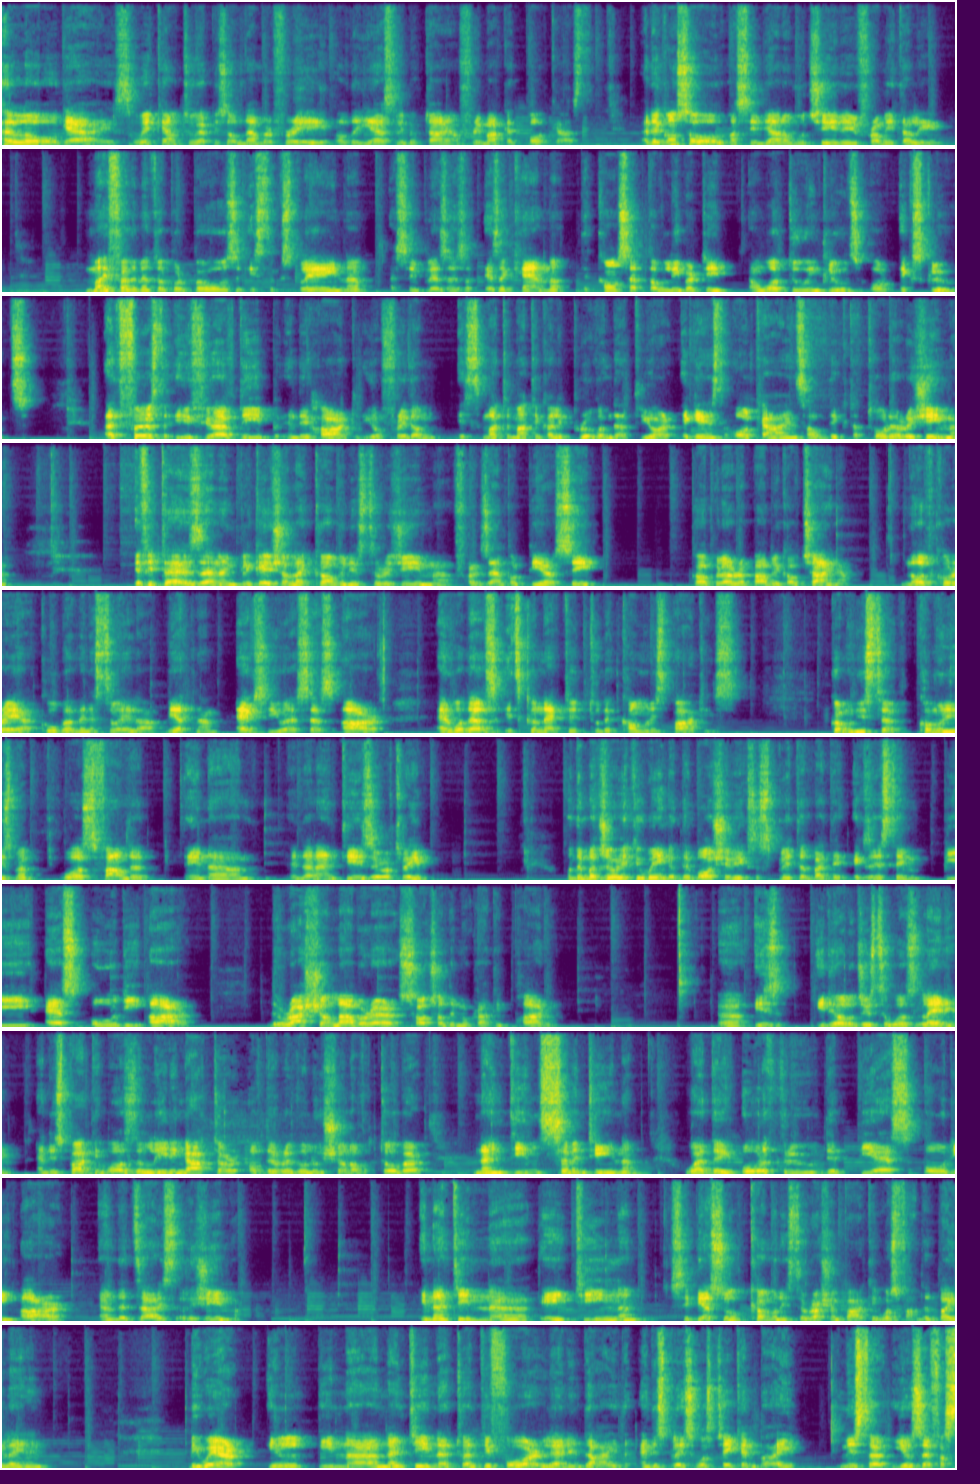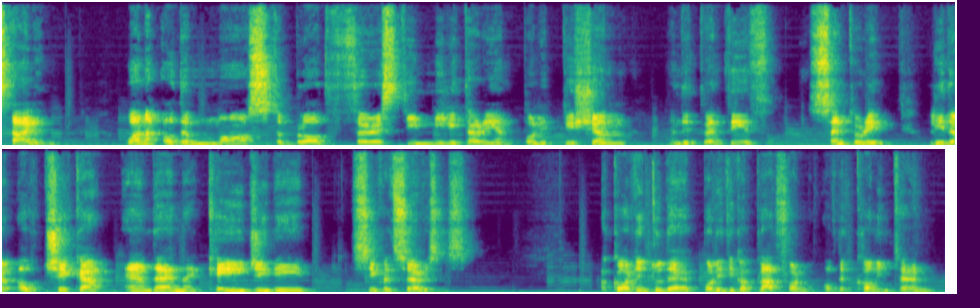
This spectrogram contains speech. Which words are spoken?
Hello, guys. Welcome to episode number three of the Yes Libertarian Free Market podcast. At the console, Massimiliano Muccini from Italy. My fundamental purpose is to explain, as simply as, as I can, the concept of liberty and what do includes or excludes. At first, if you have deep in the heart your freedom, it's mathematically proven that you are against all kinds of dictatorial regime if it has an implication like communist regime, for example PRC, Popular Republic of China, North Korea, Cuba, Venezuela, Vietnam, ex-USSR, and what else? It's connected to the communist parties. Communist, communism was founded in, um, in the 1903 when the majority wing of the Bolsheviks split by the existing PSODR, the Russian Laborer Social Democratic Party. Uh, his ideologist was Lenin, and this party was the leading actor of the Revolution of October 1917, where they overthrew the PSODR and the Tsarist regime. In 1918, CPSU, Communist Russian Party, was founded by Lenin. Beware in, in uh, 1924, Lenin died, and his place was taken by Mr. Joseph Stalin, one of the most bloodthirsty military and politician in the 20th century, leader of Cheka and then KGB secret services. According to the political platform of the Comintern,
